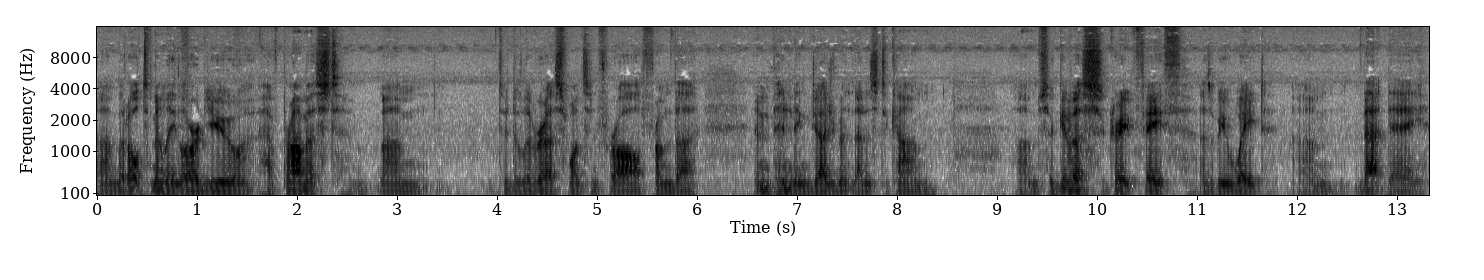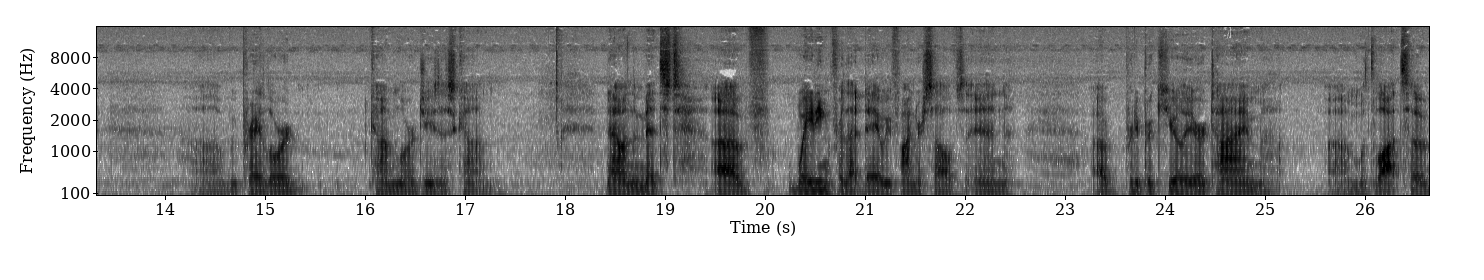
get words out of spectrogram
Um, but ultimately, Lord, you have promised um, to deliver us once and for all from the impending judgment that is to come. Um, so give us great faith as we wait um, that day. Uh, we pray, Lord, come, Lord Jesus, come. Now, in the midst of waiting for that day, we find ourselves in a pretty peculiar time um, with lots of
